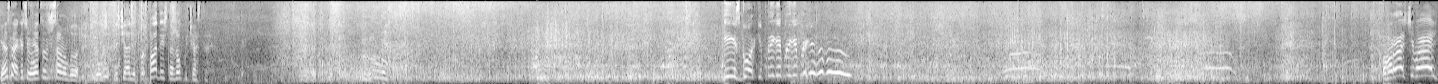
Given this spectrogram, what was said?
Я знаю, Катя, у меня то же самое было. Вначале падаешь на жопу часто. Горки прыгай, прыгай, прыгай. Поворачивай.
